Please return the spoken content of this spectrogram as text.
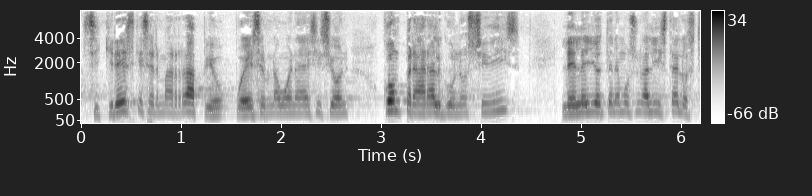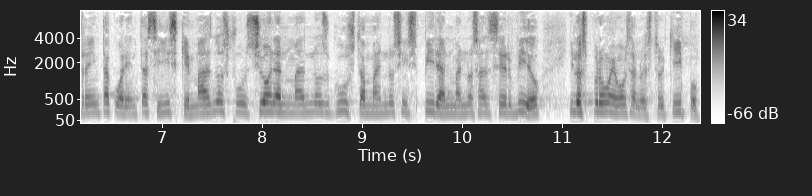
si quieres que ser más rápido, puede ser una buena decisión comprar algunos CDs Lele y yo tenemos una lista de los 30, 40 CDs que más nos funcionan, más nos gustan, más nos inspiran, más nos han servido y los promovemos a nuestro equipo.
